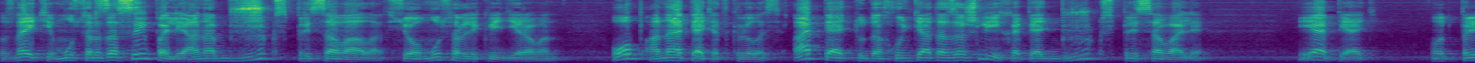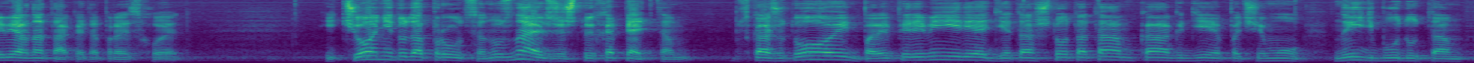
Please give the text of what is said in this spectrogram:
Ну, знаете, мусор засыпали, она бжик спрессовала, все, мусор ликвидирован. Оп, она опять открылась. Опять туда хунтята зашли, их опять бжик спрессовали. И опять. Вот примерно так это происходит. И что они туда прутся? Ну, знают же, что их опять там скажут, ой, перемирие, где-то что-то там, как, где, почему, ныть будут там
